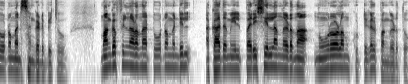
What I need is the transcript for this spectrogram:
ടൂർണമെന്റ് സംഘടിപ്പിച്ചു. മംഗഫിൽ നടന്ന ടൂർണമെന്റിൽ അക്കാദമിയിൽ പരിശീലനം നേടുന്ന നൂറോളം കുട്ടികൾ പങ്കെടുത്തു.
